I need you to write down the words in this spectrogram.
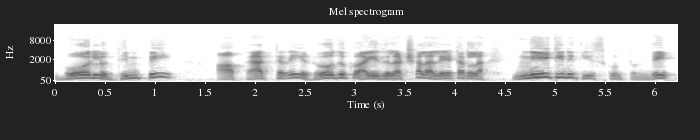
బోర్లు దింపి ఆ ఫ్యాక్టరీ రోజుకు ఐదు లక్షల లీటర్ల నీటిని తీసుకుంటుంది.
